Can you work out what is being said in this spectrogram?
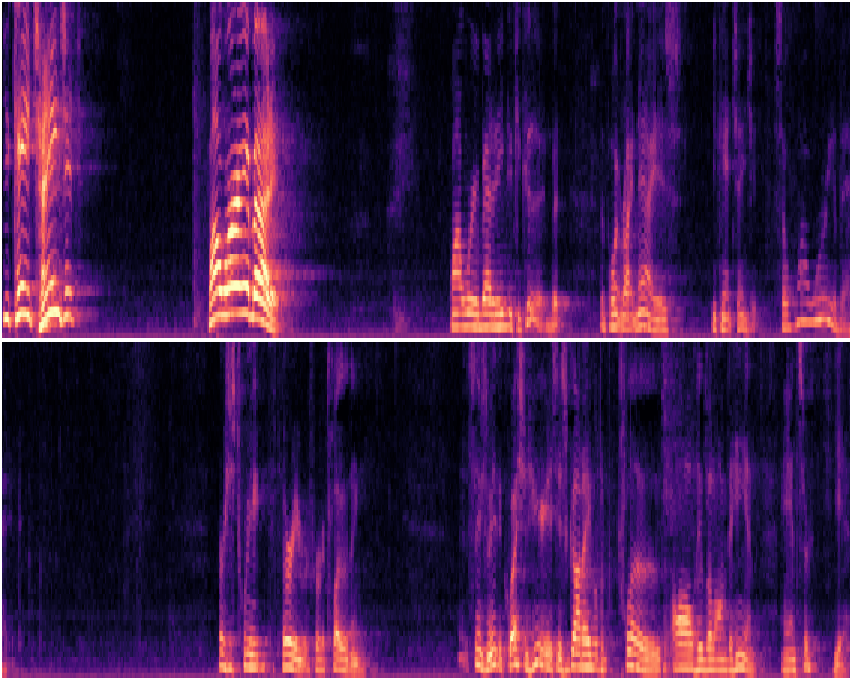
You can't change it. Why worry about it? Why worry about it even if you could? But the point right now is you can't change it. So why worry about it? Verses 28 to 30 refer to clothing. It seems to me the question here is Is God able to clothe all who belong to Him? Answer yes.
